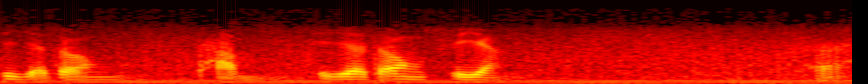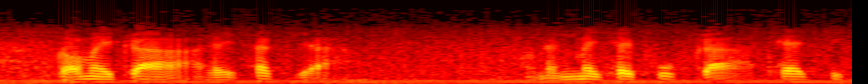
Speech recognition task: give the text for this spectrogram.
ที่จะต้องทำที่จะต้องเสี่ยงก็ไม่กล้าอะไรสักอย่างเพราะนั้นไม่ใช่ผู้กล้าแท้จริง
